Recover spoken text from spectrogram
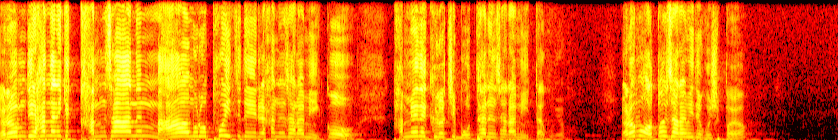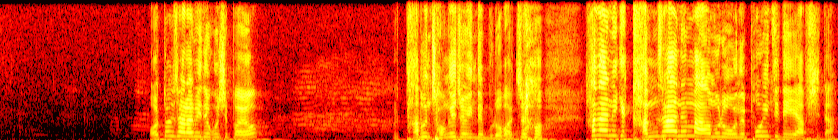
여러분들이 하나님께 감사하는 마음으로 포인트 데이를 하는 사람이 있고 반면에 그렇지 못하는 사람이 있다고요. 여러분 어떤 사람이 되고 싶어요? 어떤 사람이 되고 싶어요? 답은 정해져 있는데 물어봤죠. 하나님께 감사하는 마음으로 오늘 포인트 데이 합시다.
